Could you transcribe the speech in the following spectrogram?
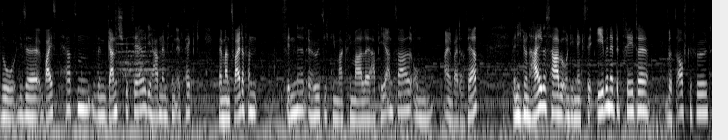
So, diese weißen Herzen sind ganz speziell. Die haben nämlich den Effekt, wenn man zwei davon findet, erhöht sich die maximale HP-Anzahl um ein weiteres Herz. Wenn ich nur ein halbes habe und die nächste Ebene betrete, wird es aufgefüllt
